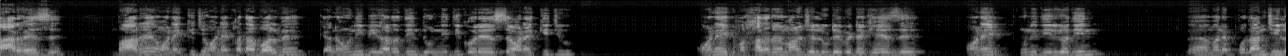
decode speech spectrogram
বার হয়েছে। বার হয়ে অনেক কিছু, অনেক কথা বলবে, কেন উনি বিগত দিন দুর্নীতি করে এসছে অনেক কিছু। অনেক সাধারণ মানুষের লুটে পেটে খেয়েছে। অনেক উনি দীর্ঘদিন মানে প্রধান ছিল,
